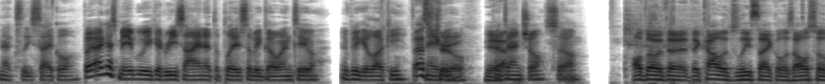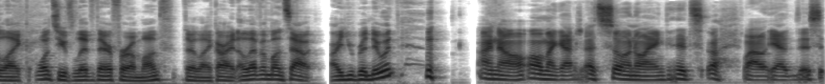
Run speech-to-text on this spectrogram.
next lease cycle. But I guess maybe we could re-sign at the place that we go into if we get lucky. that's Maybe. true yeah Potential. So Although the the college lease cycle is also like once you've lived there for a month, they're like, all right, eleven months out, are you renewing? I know. Oh my gosh, that's so annoying. It's uh, wow. Yeah, this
